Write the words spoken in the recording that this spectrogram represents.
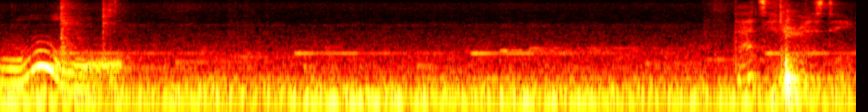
Ooh. That's interesting.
